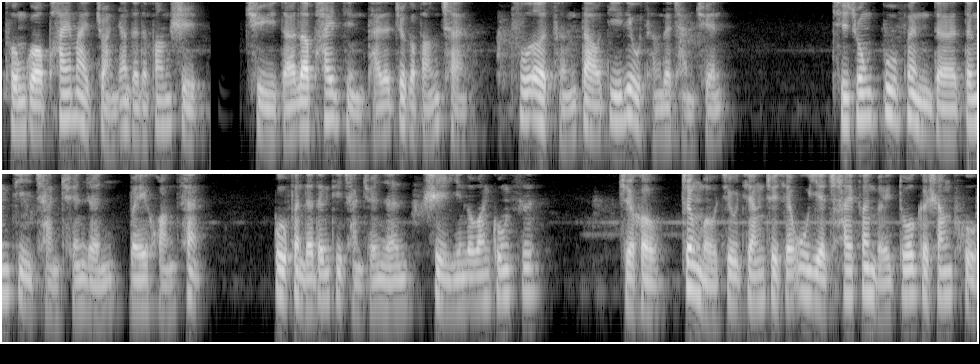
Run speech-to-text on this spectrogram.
通过拍卖转让的的方式，取得了拍景台的这个房产负二层到第六层的产权，其中部分的登记产权人为黄灿，部分的登记产权人是银螺湾公司。之后，郑某就将这些物业拆分为多个商铺，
